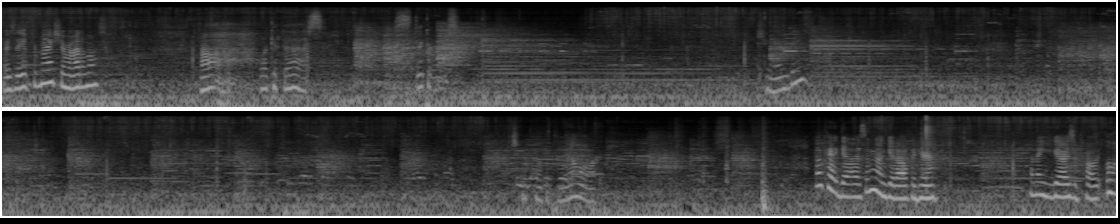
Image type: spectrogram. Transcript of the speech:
There's the information right on us. Ah, look at this. Stickers. Candy. The. Okay, guys, I'm gonna get off of here. I think you guys are probably. Oh,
